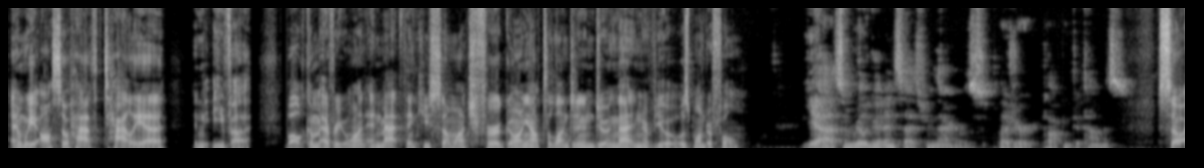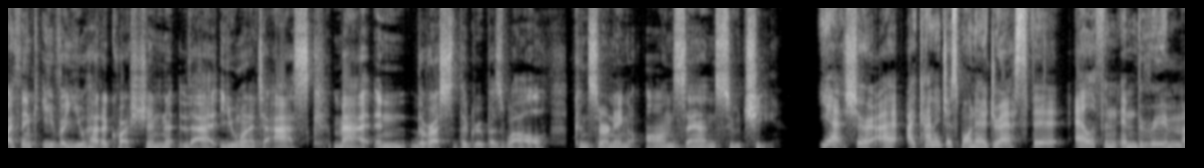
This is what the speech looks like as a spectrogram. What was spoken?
and we also have Talia and Eva. Welcome, everyone. And Matt, thank you so much for going out to London and doing that interview. It was wonderful. Yeah, some real good insights from there. It was a pleasure talking to Thomas. So I think Eva, you had a question that you wanted to ask Matt and the rest of the group as well concerning Aung San Suu Kyi. Yeah, sure. I, I kind of just want to address the elephant in the room,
